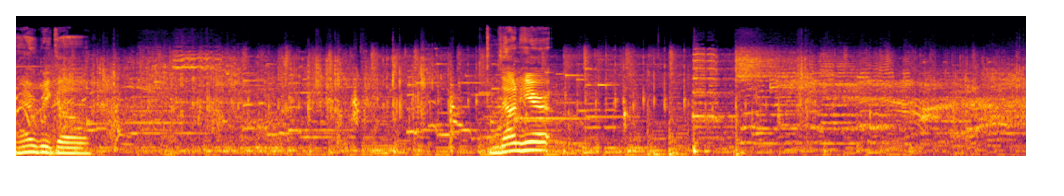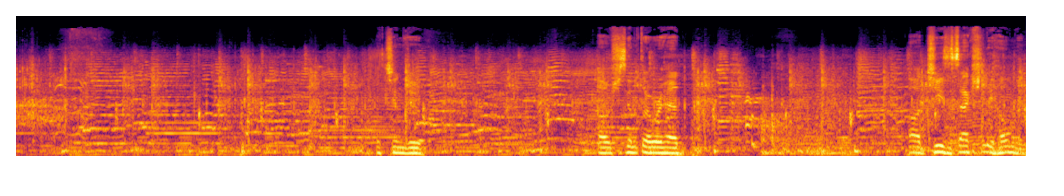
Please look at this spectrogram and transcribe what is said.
There we go. Come down here. Do? Oh, she's gonna throw her head. Oh, jeez, it's actually homing.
